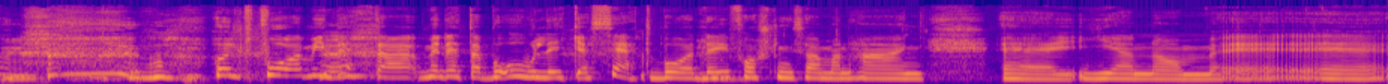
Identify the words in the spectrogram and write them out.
mm. hållit på med detta, med detta på olika sätt. Både i forskningssammanhang, eh, genom eh,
